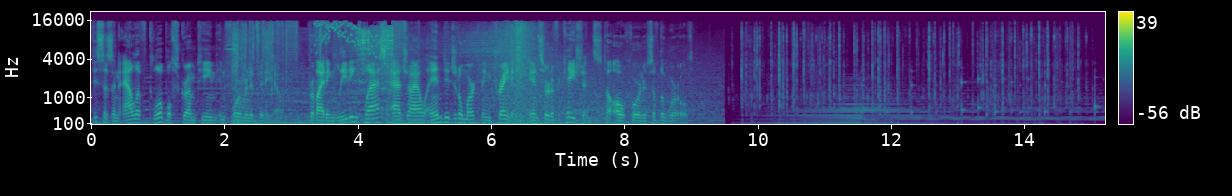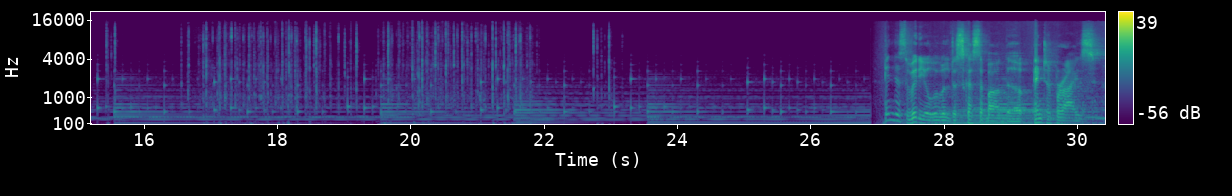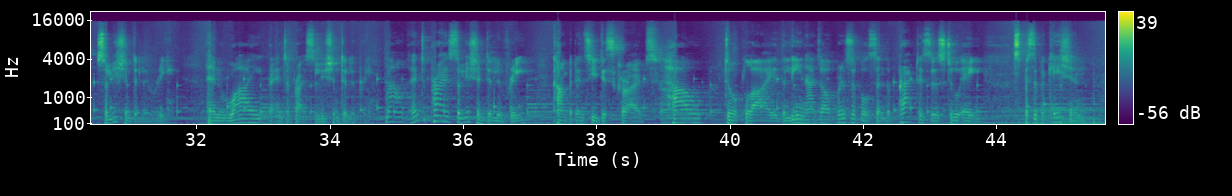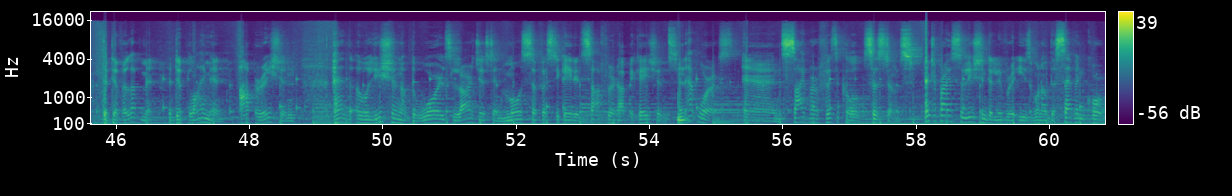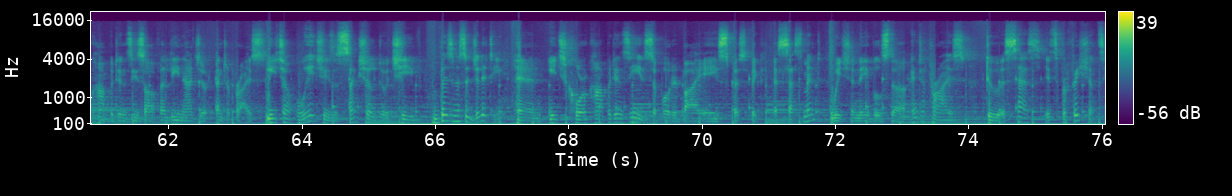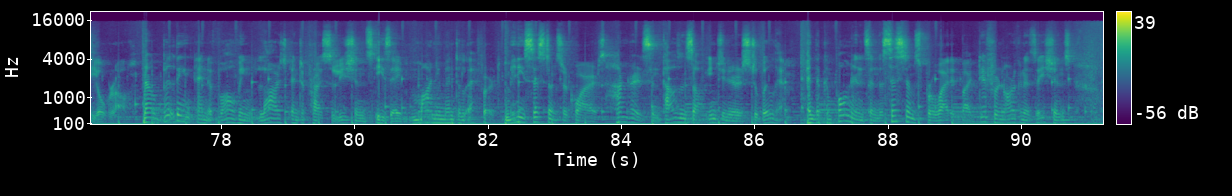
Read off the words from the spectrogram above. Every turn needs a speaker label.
Speaker 1: This is an Aleph Global Scrum Team informative video, providing leading class agile and digital marketing training and certifications to all corners of the world.
Speaker 2: In this video, we will discuss about the enterprise solution delivery and why the enterprise solution delivery. Now, enterprise solution delivery competency describes how to apply the lean agile principles and the practices to a specification, the development, the deployment, operation, and evolution of the world's largest and most sophisticated software applications, networks, and cyber physical systems. Enterprise solution delivery is one of the seven core competencies of a lean agile enterprise, each of which is essential to achieve business agility. And each core competency is supported by a specific assessment which enables the enterprise to assess its proficiency overall. Now, building and evolving large enterprise solutions is a monumental effort. Many systems requires hundreds and thousands of engineers to build them. And the components and the systems provided by different organizations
